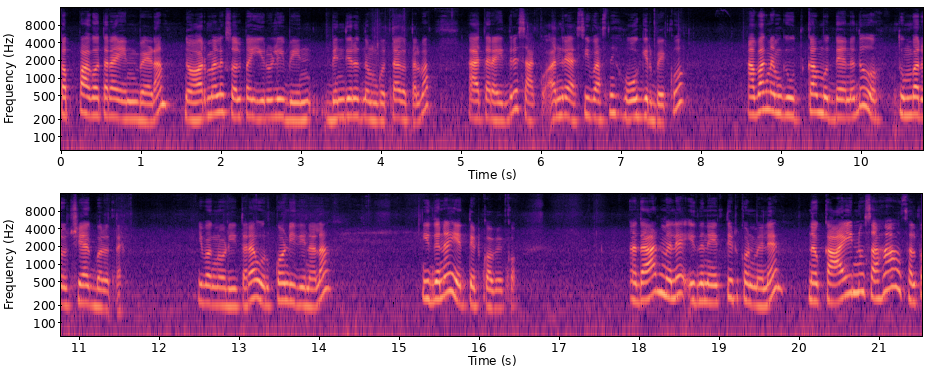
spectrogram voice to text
ಕಪ್ಪಾಗೋ ಥರ ಏನು ಬೇಡ. ನಾರ್ಮಲಾಗಿ ಸ್ವಲ್ಪ ಈರುಳ್ಳಿ ಬೆನ್ ಬೆಂದಿರೋದು ನಮ್ಗೆ ಗೊತ್ತಾಗುತ್ತಲ್ವ? ಆ ಥರ ಇದ್ದರೆ ಸಾಕು. ಅಂದರೆ ಹಸಿ ವಾಸನೆ ಹೋಗಿರಬೇಕು. ಆವಾಗ ನಮಗೆ ಉದ್ಕ ಮುದ್ದೆ ಅನ್ನೋದು ತುಂಬ ರುಚಿಯಾಗಿ ಬರುತ್ತೆ. ಇವಾಗ ನೋಡಿ ಈ ಥರ ಹುರ್ಕೊಂಡಿದ್ದೀನಲ್ಲ? ಇದನ್ನು ಎತ್ತಿಟ್ಕೋಬೇಕು. ಅದಾದಮೇಲೆ ಇದನ್ನು ಎತ್ತಿಟ್ಕೊಂಡ್ಮೇಲೆ ನಾವು ಕಾಯಿನೂ ಸಹ ಸ್ವಲ್ಪ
